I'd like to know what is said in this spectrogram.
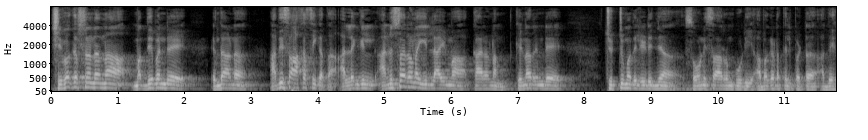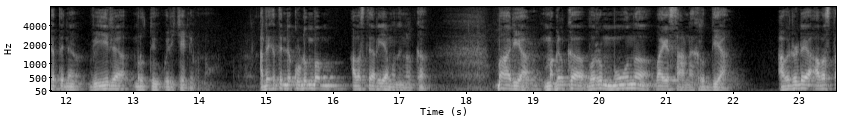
ശിവകൃഷ്ണൻ എന്ന മദ്യപന്റെ എന്താണ് അതിസാഹസികത അല്ലെങ്കിൽ അനുസരണയില്ലായ്മ കാരണം കിണറിന്റെ ചുറ്റുമതിലിടിഞ്ഞ് സോണിസാറും കൂടി അപകടത്തിൽപ്പെട്ട് അദ്ദേഹത്തിന് വീര മൃത്യു വരിക്കേണ്ടി വന്നു. അദ്ദേഹത്തിന്റെ കുടുംബം അവസ്ഥ അറിയാമോ നിങ്ങൾക്ക്? ഭാര്യ മകൾക്ക് വെറും മൂന്ന് വയസ്സാണ് ഹൃദ്യ. അവരുടെ അവസ്ഥ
